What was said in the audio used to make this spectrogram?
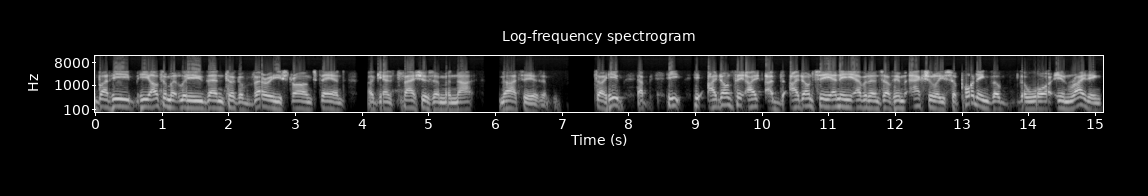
but he he ultimately then took a very strong stand against fascism and not Nazism. So he, he, he I don't think I, I, I don't see any evidence of him actually supporting the the war in writing,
